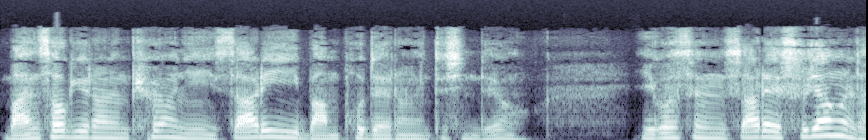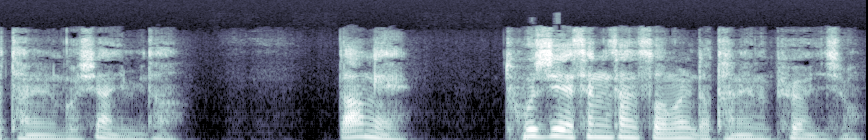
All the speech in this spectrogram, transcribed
만석이라는 표현이 쌀이 만포대라는 뜻인데요. 이것은 쌀의 수량을 나타내는 것이 아닙니다. 땅의, 토지의 생산성을 나타내는 표현이죠.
